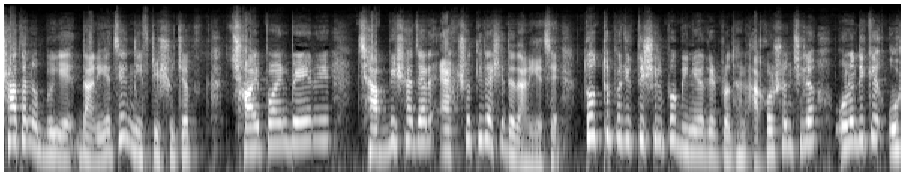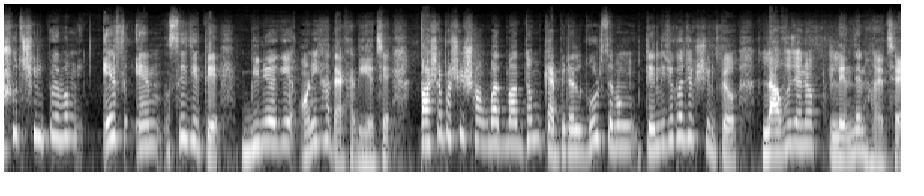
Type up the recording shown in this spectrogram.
সাতানব্বই এ দাঁড়িয়েছে। নিফটি সূচক ছয় পয়েন্ট বেড়ে ছাব্বিশ হাজার একশো তিরাশিতে দাঁড়িয়েছে। তথ্য প্রযুক্তি শিল্প বিনিয়োগের প্রধান আকর্ষণ ছিল। অন্যদিকে ওষুধ শিল্প এবং এফ এম সিজিতে বিনিয়োগে অনীহা দেখা দিয়েছে। পাশাপাশি সংবাদ মাধ্যম ক্যাপিটাল গুডস এবং টেলিযোগাযোগ শিল্পেও লাভজনক লেনদেন হয়েছে।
